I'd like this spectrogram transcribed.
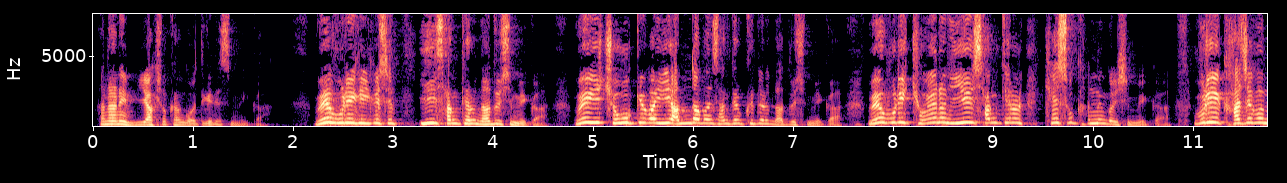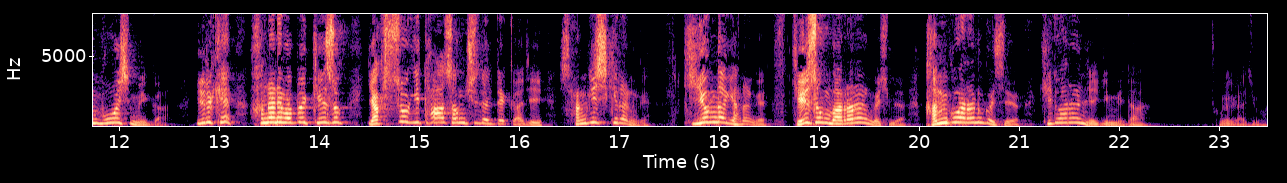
하나님 약속한 거 어떻게 됐습니까? 왜 우리에게 이것을 이 상태로 놔두십니까? 왜 이 조국교가 이 암담한 상태로 그대로 놔두십니까? 왜 우리 교회는 이 상태를 계속 갖는 것입니까? 우리의 가정은 무엇입니까? 이렇게 하나님 앞에 계속 약속이 다 성취될 때까지 상기시키라는 거예요. 기억나게 하는 거예요. 계속 말하라는 것입니다. 간구하라는 것이에요. 기도하라는 얘기입니다. 그걸 가지고.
